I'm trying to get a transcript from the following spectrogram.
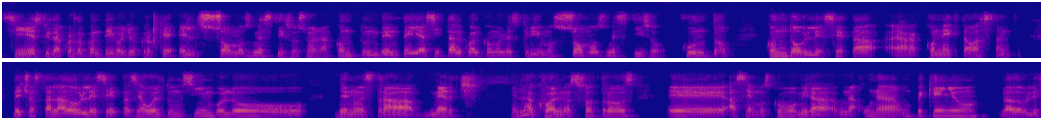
Sí, estoy de acuerdo contigo. Yo creo que el somos mestizo suena contundente y así tal cual como lo escribimos, somos mestizo junto con doble Z ah, conecta bastante. De hecho, hasta la doble Z se ha vuelto un símbolo de nuestra merch en la cual nosotros eh, hacemos como, mira, una, una, un pequeño, la doble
